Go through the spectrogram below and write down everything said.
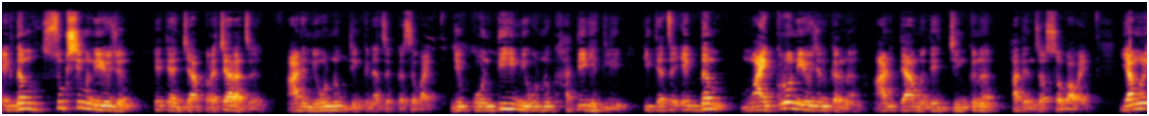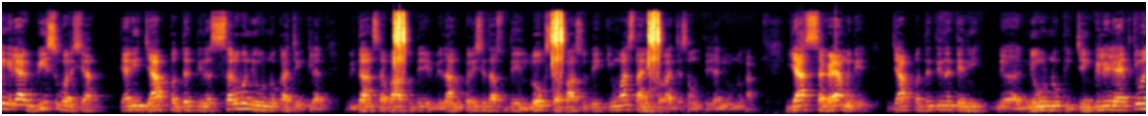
एकदम सूक्ष्म नियोजन हे त्यांच्या प्रचाराचं आणि निवडणूक जिंकण्याचं कसब आहे. जे कोणतीही निवडणूक हाती घेतली की त्याचं एकदम मायक्रो नियोजन करणं आणि त्यामध्ये जिंकणं हा त्यांचा स्वभाव आहे. यामुळे गेल्या वीस वर्षात त्यांनी ज्या पद्धतीनं सर्व निवडणुका जिंकल्यात विधानसभा असू दे विधान परिषद असू दे लोकसभा असू दे किंवा स्थानिक स्वराज्य संस्थेच्या निवडणुका या सगळ्यामध्ये ज्या पद्धतीनं त्यांनी निवडणूक जिंकलेल्या आहेत किंवा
